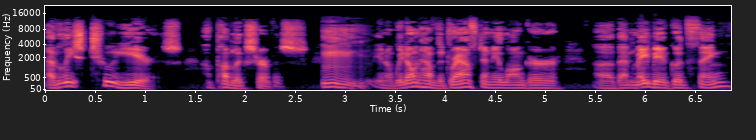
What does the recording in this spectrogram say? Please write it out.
at least two years of public service. Mm. You know, we don't have the draft any longer. Uh, that may be a good thing,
